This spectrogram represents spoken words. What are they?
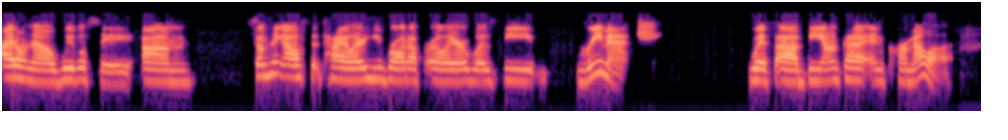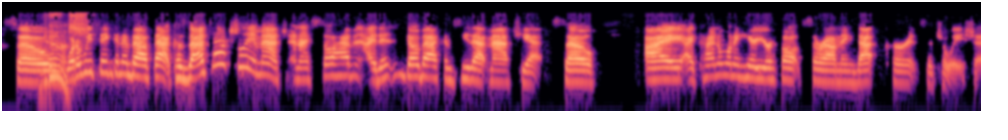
I don't know. We will see. Um, something else that Tyler you brought up earlier was the rematch with uh, Bianca and Carmella. So yes. what are we thinking about that? Because that's actually a match, and I still haven't. I didn't go back and see that match yet. So I I kind of want to hear your thoughts surrounding that current situation.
